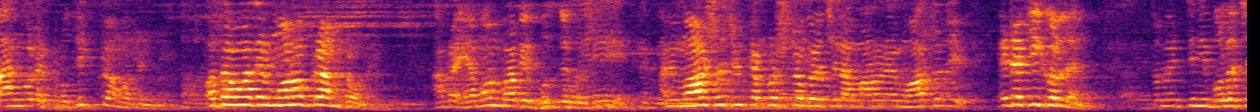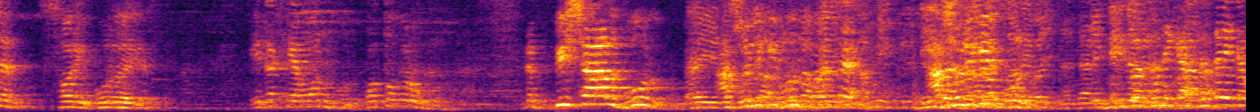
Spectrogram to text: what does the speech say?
লাঙ্গলের প্রতীকটা আমাদের নেই। অথবা আমাদের মনোগ্রামটাও নেই। আমরা এমন ভাবে ভুলতে বসি আমি মহাসচিবকে প্রশ্ন করেছিলাম মাননীয় মহাসচিব এটা কি করলেন? তুমি তিনি বলেছেন সরি ভুল হয়ে গেছে। এটা কেমন ভুল? কত বড় ভুল? এটা বিশাল ভুল। আসলে কি ভুল হয়েছে? আসলে কি ভুল? নির্বাচনিক আছে তো এটা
